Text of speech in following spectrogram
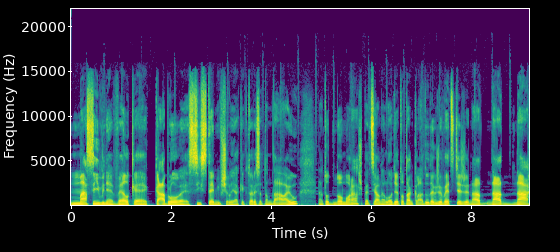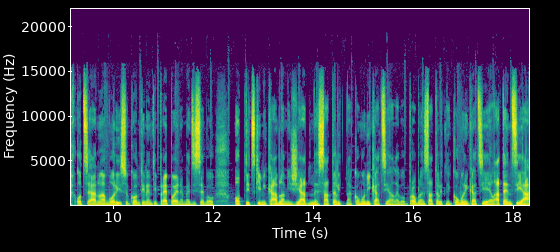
masívne veľké káblové systémy všelijaké, ktoré sa tam dávajú na to dno mora, špeciálne lode to tam kladú, takže vedzte, že na, na dnách oceánu a morí sú kontinenty prepojené medzi sebou optickými káblami, žiadne satelitná komunikácia, alebo problém satelitnej komunikácie je latencia,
